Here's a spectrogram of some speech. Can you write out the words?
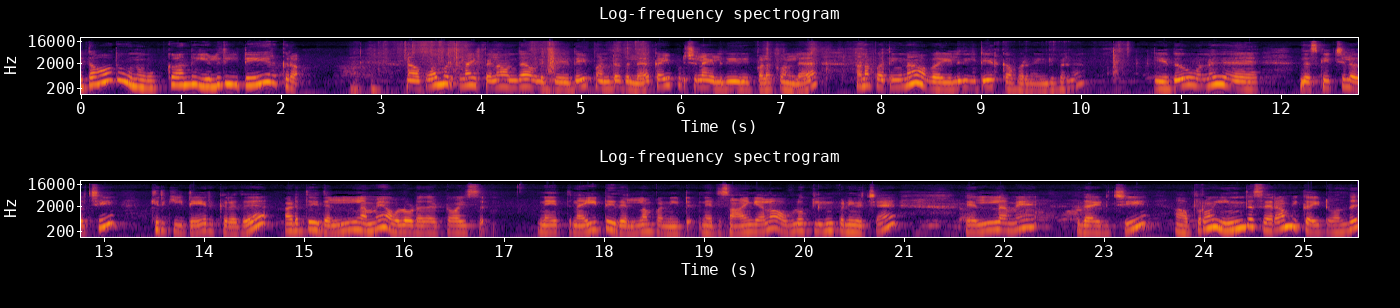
ஏதாவது ஒன்று உட்காந்து எழுதிக்கிட்டே இருக்கிறா. நான் ஹோம்ஒர்க்லாம் இப்போல்லாம் வந்து அவளுக்கு இதே பண்ணுறதில்ல கைப்பிடிச்செல்லாம் எழுதி பழக்கம் இல்லை ஆனால் பார்த்தீங்கன்னா அவள் எழுதிக்கிட்டே இருக்கா பாருங்க இங்கே பாருங்க. ஏதோ ஒன்று இந்த ஸ்கெட்சில் வச்சு கிறுக்கிக்கிட்டே இருக்கிறது. அடுத்து இதெல்லாமே அவளோட டாய்ஸு நேற்று நைட்டு இதெல்லாம் பண்ணிட்டு நேற்று சாயங்காலம் அவ்வளோ க்ளீன் பண்ணி வச்சேன். எல்லாமே இதாயிடுச்சு. அப்புறம் இந்த செராமிக் ஐட்டம் வந்து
